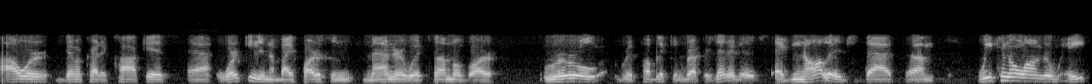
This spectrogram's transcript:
our Democratic caucus, uh, working in a bipartisan manner with some of our rural Republican representatives, acknowledge that um, we can no longer wait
